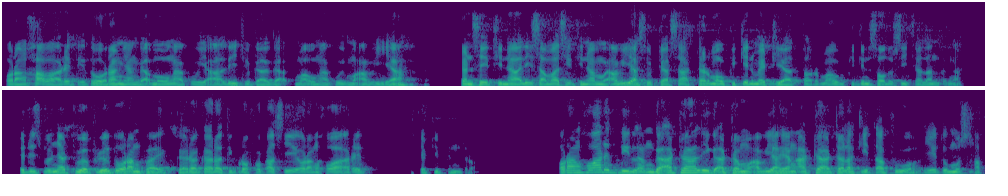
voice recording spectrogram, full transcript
orang khawarid itu orang yang nggak mau ngakui Ali juga nggak mau ngakui Muawiyah dan Sayyidina Ali sama Sayyidina Muawiyah sudah sadar mau bikin mediator, mau bikin solusi jalan tengah. Jadi sebenarnya dua beliau itu orang baik. Gara-gara diprovokasi orang khawarid jadi bentrok. Orang Khawarij bilang, nggak ada Ali, nggak ada Muawiyah, yang ada adalah kitabullah, yaitu mushaf.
